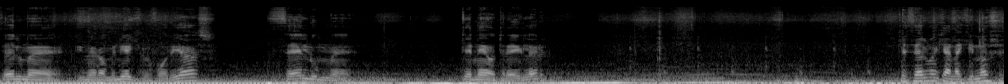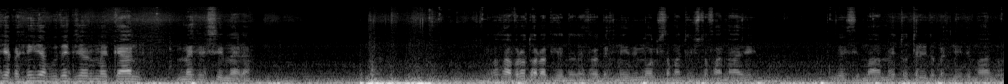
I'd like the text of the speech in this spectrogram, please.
Θέλουμε ημερομηνία κυκλοφορίας θέλουμε και νέο τρέιλερ. Και θέλουμε και ανακοινώσεις για παιχνίδια που δεν ξέρουμε καν μέχρι σήμερα. Εγώ θα βρω τώρα ποιο είναι το δεύτερο παιχνίδι μόλις σταματήσει το φανάρι. Δεν θυμάμαι, το τρίτο παιχνίδι μάλλον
